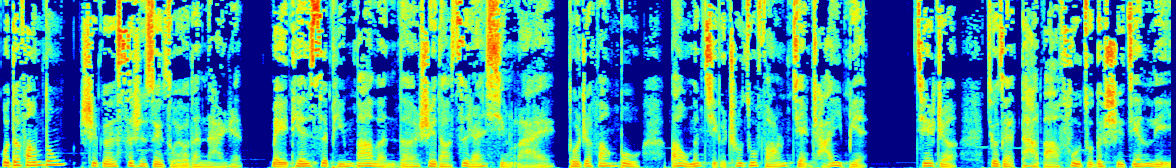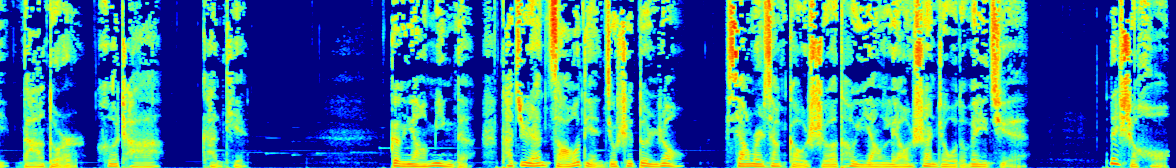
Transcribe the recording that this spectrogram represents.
我的房东是个四十岁左右的男人，每天四平八稳的睡到自然醒来，踱着方步把我们几个出租房检查一遍。接着就在大把富足的时间里打盹儿、喝茶、看天。更要命的，他居然早点就吃炖肉，香味像狗舌头一样撩涮着我的味觉。那时候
